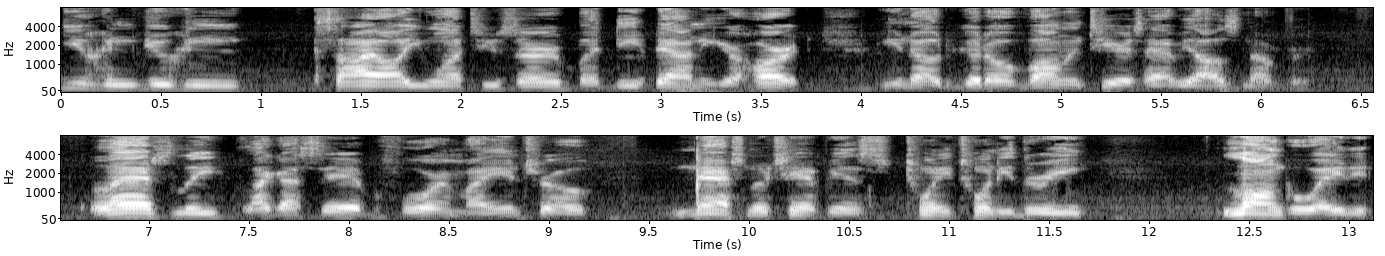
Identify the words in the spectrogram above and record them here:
you can you can sigh all you want to, sir, but deep down in your heart, you know the good old volunteers have y'all's number. Lastly, like I said before in my intro, national champions 2023, long awaited,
